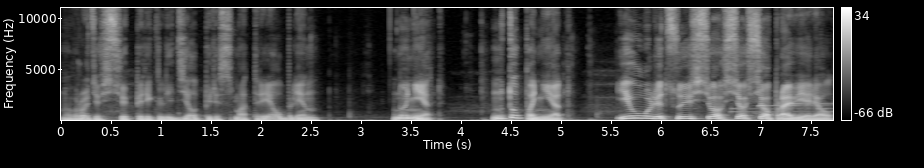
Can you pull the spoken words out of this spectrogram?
Ну, вроде все переглядел, пересмотрел, блин. Ну, нет. Ну, тупо нет. И улицу, и все, все, все проверил.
